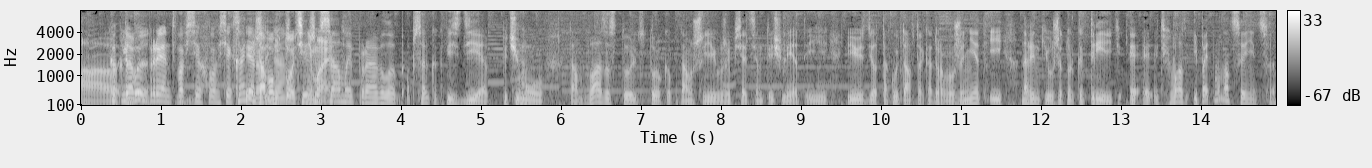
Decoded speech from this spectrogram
А, как да, любой бренд во всех во всех конечно, сферах. Того, кто те снимает. же самые правила, абсолютно как везде. Почему да. там ваза стоит столько, потому что ей уже 57 тысяч лет, и ее сделать такой-то автор, которого уже нет, и на рынке уже только три этих, э, э, этих ваз, и поэтому она ценится.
